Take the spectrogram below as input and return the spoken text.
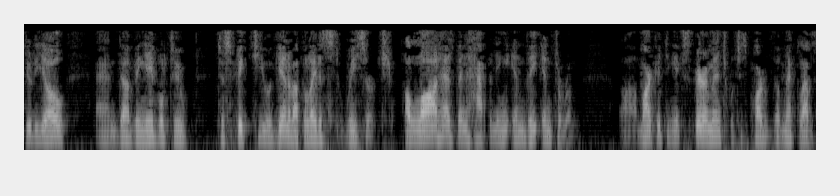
studio and uh, being able to, to speak to you again about the latest research. A lot has been happening in the interim. Uh, Marketing Experiment, which is part of the MEC Labs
